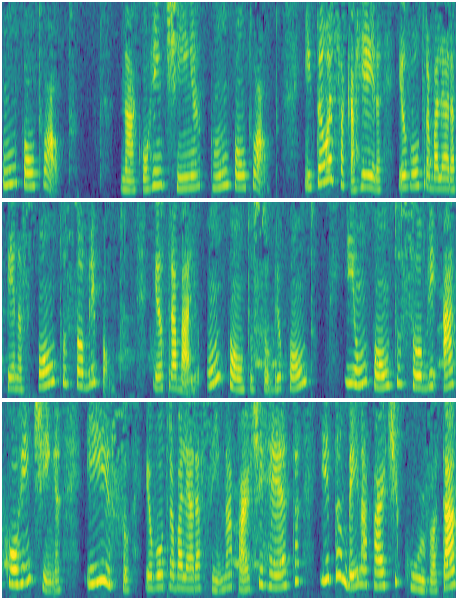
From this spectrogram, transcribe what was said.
um ponto alto. Na correntinha, um ponto alto. Então, essa carreira, eu vou trabalhar apenas ponto sobre ponto. Eu trabalho um ponto sobre o ponto e um ponto sobre a correntinha. Isso eu vou trabalhar assim na parte reta e também na parte curva, tá?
